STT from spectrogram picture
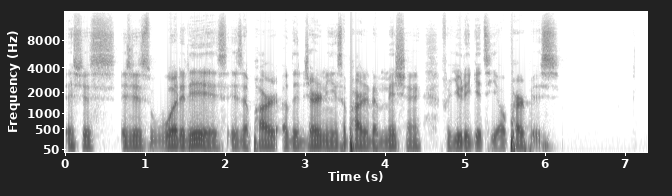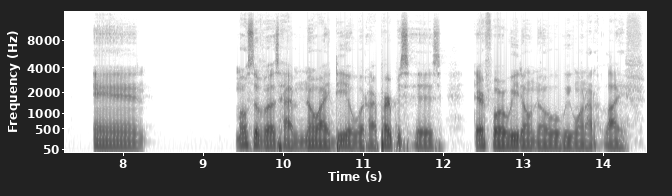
it's just it's just what it is. Is a part of the journey. It's a part of the mission for you to get to your purpose. And most of us have no idea what our purpose is. Therefore, we don't know what we want out of life.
